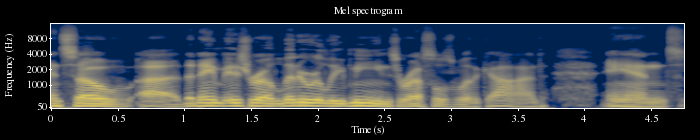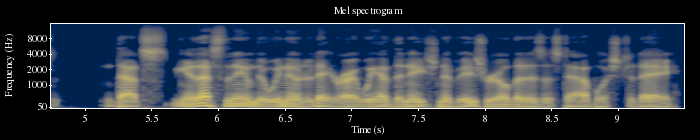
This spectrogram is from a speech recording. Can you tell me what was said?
And so uh, the name Israel literally means wrestles with God. And that's you know that's the name that we know today right we have the nation of israel that is established today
